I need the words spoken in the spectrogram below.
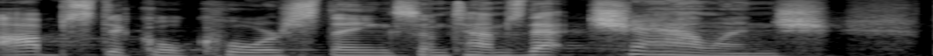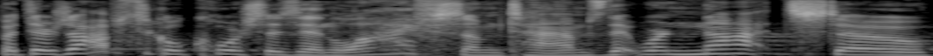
obstacle course thing sometimes, that challenge. But there's obstacle courses in life sometimes that we're not so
